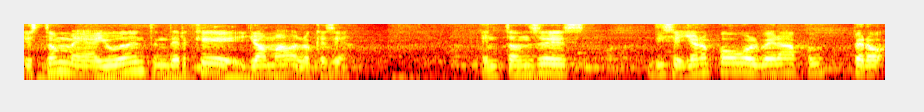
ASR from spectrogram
Esto me ayuda a entender que yo amaba lo que hacía. Entonces dice, yo no puedo volver a Apple, pero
